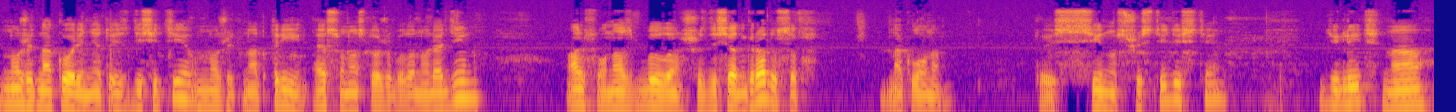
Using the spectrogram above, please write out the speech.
умножить на корень, это из 10 умножить на 3, s у нас тоже было 0,1, альфа у нас было 60 градусов наклона, то есть синус 60 делить на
